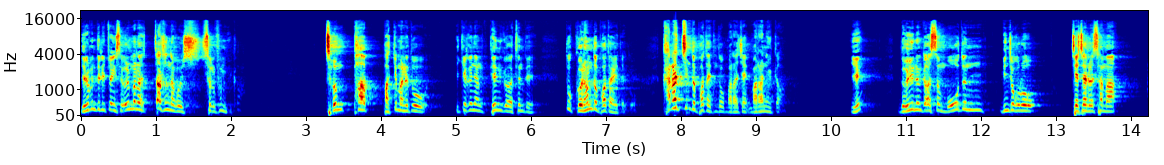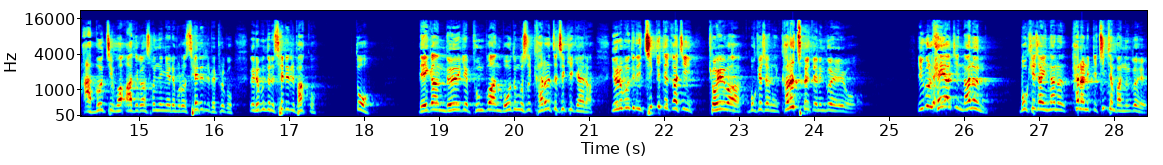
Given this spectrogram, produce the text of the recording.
여러분들 입장에서 얼마나 짜증나고 슬픕니까? 전파 받기만 해도 이게 그냥 되는 것 같은데 또 권함도 받아야 되고 가르침도 받아야 된다고 말하지, 말하니까 예? 너희는 가서 모든 민족으로 제자를 삼아 아버지와 아들과 성령의 이름으로 세례를 베풀고 여러분들은 세례를 받고 또 내가 너에게 분부한 모든 것을 가르쳐 지키게 하라. 여러분들이 지킬 때까지 교회와 목회자는 가르쳐야 되는 거예요. 이걸 해야지 나는 목회자인 나는 하나님께 칭찬받는 거예요.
